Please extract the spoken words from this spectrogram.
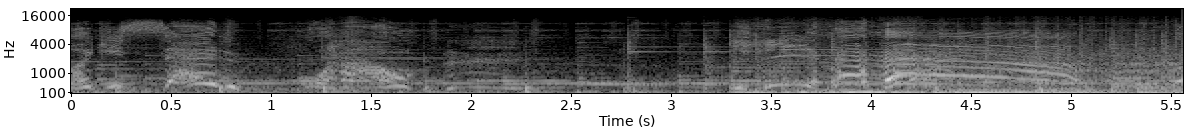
like he said. Wow. Yeah!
